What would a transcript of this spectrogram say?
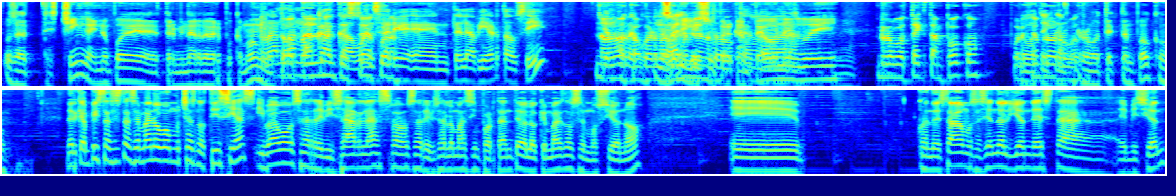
o sea, te chinga y no puede terminar de ver Pokémon. ¿Ranma nunca acabó en serie en tele abierta o sí? No, no, recuerdo. No, ni los supercampeones, güey. Robotech tampoco. Por ejemplo, Robotech tampoco. Nercampistas, esta semana hubo muchas noticias y vamos a revisarlas, vamos a revisar lo más importante o lo que más nos emocionó. Eh, cuando estábamos haciendo el guion de esta emisión,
